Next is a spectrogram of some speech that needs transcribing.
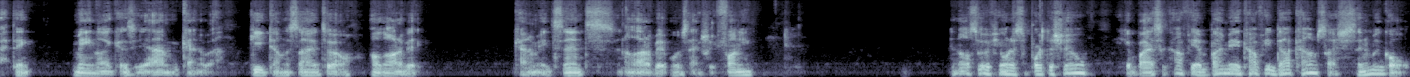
I think mainly because yeah, I'm kind of a geek on the side, so a lot of it kind of made sense, and a lot of it was actually funny. And also, if you want to support the show, you can buy us a coffee at buymeacoffee.com slash cinemagold.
